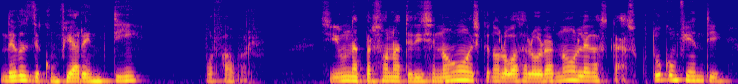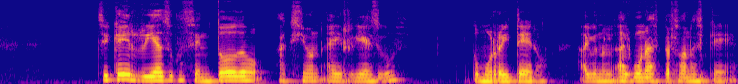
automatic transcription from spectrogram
Debes de confiar en ti, por favor. Si una persona te dice, no, es que no lo vas a lograr, no le hagas caso. Tú confía en ti. Sé que hay riesgos en toda acción, hay riesgos. Como reitero, hay algunas personas que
